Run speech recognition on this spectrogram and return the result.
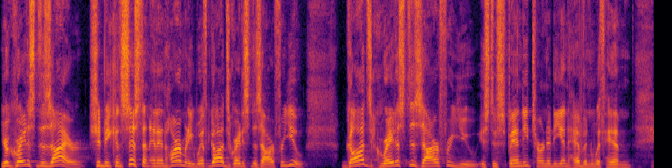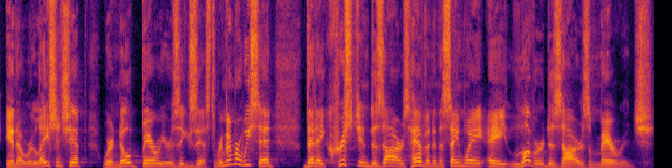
your greatest desire should be consistent and in harmony with God's greatest desire for you. God's greatest desire for you is to spend eternity in heaven with Him in a relationship where no barriers exist. Remember, we said that a Christian desires heaven in the same way a lover desires marriage.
